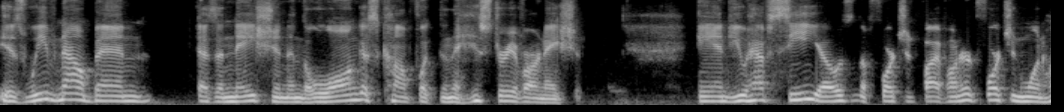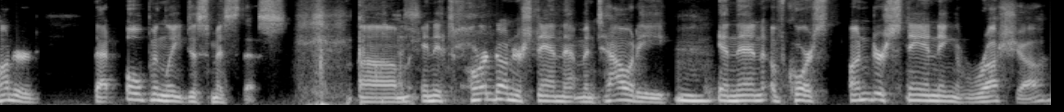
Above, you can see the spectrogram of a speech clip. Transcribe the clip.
is we've now been as a nation in the longest conflict in the history of our nation and you have CEOs in the Fortune 500, Fortune 100 that openly dismiss this. Um, and it's hard to understand that mentality. Mm. And then, of course, understanding Russia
